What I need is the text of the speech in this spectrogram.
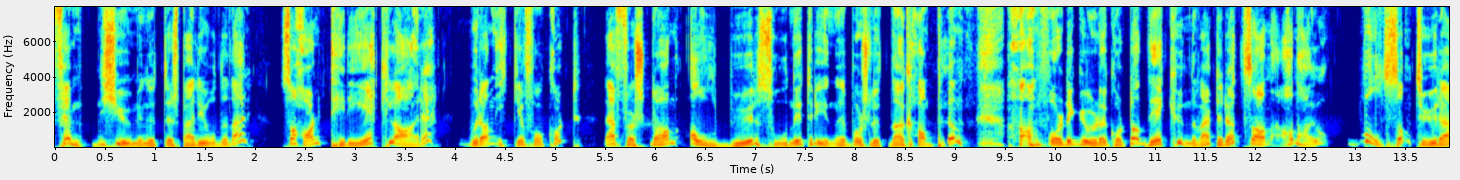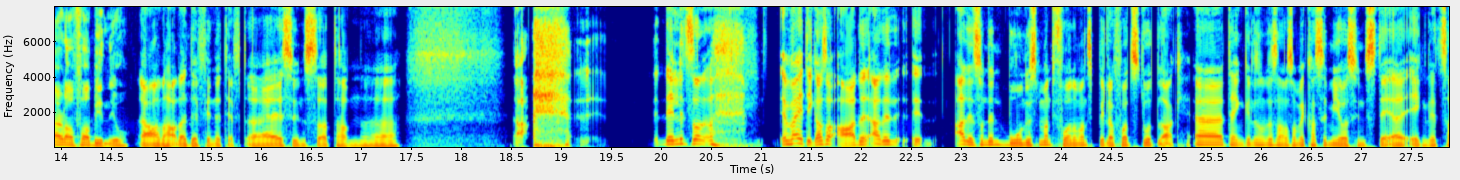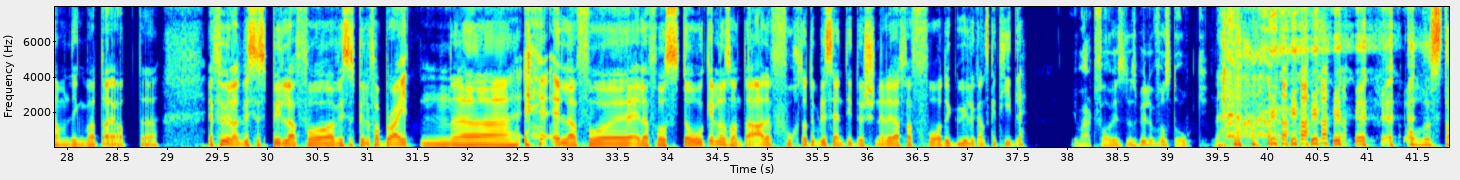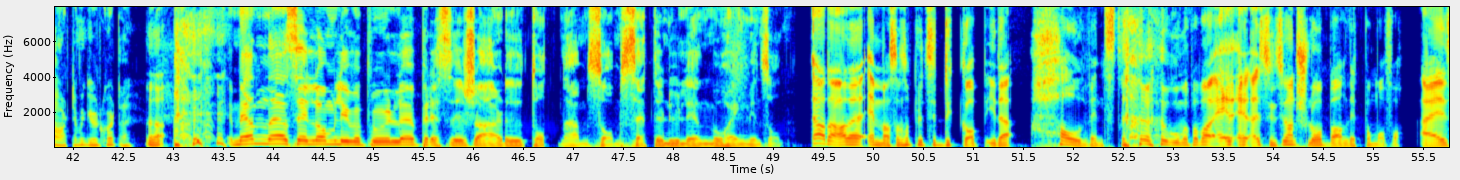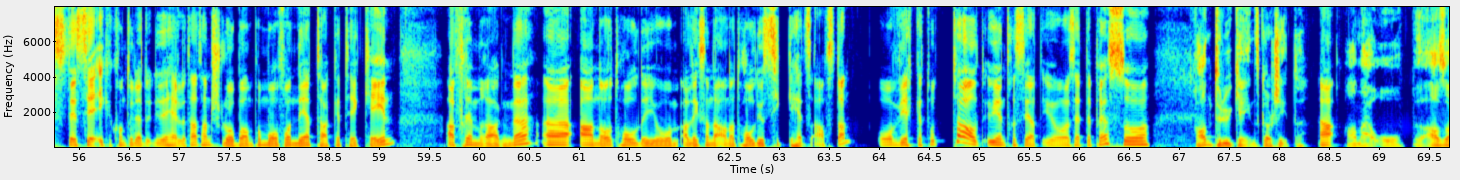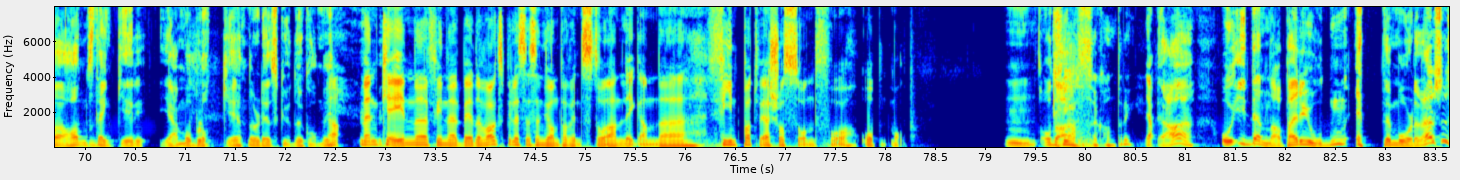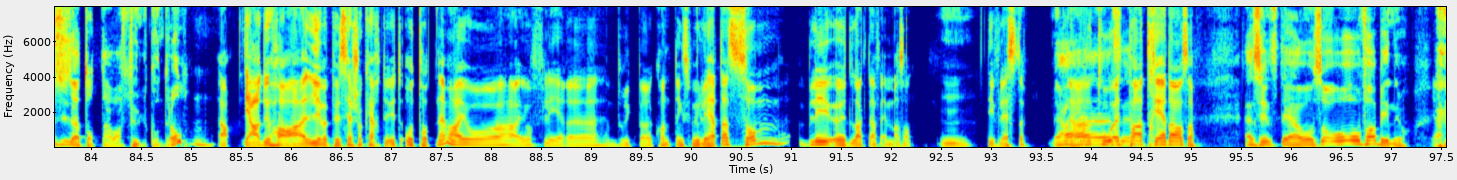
15-20 minutters periode der, så har han tre klare hvor han ikke får kort. Det er først når han albuer Son i trynet på slutten av kampen han får det gule kortet, og det kunne vært rødt. Så han, han har jo voldsom tur her, da, Fabinho. Ja, han har det definitivt. Jeg syns at han eh, Ja, det er litt sånn Jeg veit ikke, altså. Er det, er, det, er det sånn den bonusen man får når man spiller for et stort lag? Jeg tenker liksom det samme som med Casemiro. Jeg syns det er egentlig et sammenlignbart. da, At, eh, jeg føler at hvis du spiller for, hvis du spiller for Brighton eh, eller, for, eller for Stoke, eller noe sånt, da er det fort at du blir sendt i dusjen, eller i hvert fall får det gule ganske tidlig. I hvert fall hvis du spiller for Stoke. Alle starter med gult kort der. Ja. Men eh, selv om Liverpool eh, presser, så er det Tottenham som setter 0-1 med Hoeng Minson. Ja, da er det Emerson som plutselig dukker opp i det halvvenstre rommet på banen. Jeg, jeg, jeg syns jo han slår ballen litt på måfå. Det ser ikke kontrollert ut i det hele tatt. Han slår ballen på måfå. Nedtaket til Kane er fremragende. Uh, Arnold holder jo, Alexander Arnold holder jo sikkerhetsavstand og virker totalt uinteressert i å sette press. Så Han tror Kane skal skyte. Ja. Han er åpen. Altså, han tenker 'jeg må blokke' når det skuddet kommer. Ja, men Kane finner et bedre valg, spiller Cézanne John på venstre, og han legger han uh, fint på tvers, og sånn får åpent mål. Mm, Klassekontring. ja, og i denne perioden etter målet der, så syns jeg Tottenham har full kontroll. Ja, ja du har, Liverpool ser sjokkerte ut, og Tottenham har jo, har jo flere brukbare kontringsmuligheter, som blir ødelagt av Emerson. Mm. De fleste. Ja, Ja, to, et par-tre, da, altså. Jeg syns det, jeg også. Og, og Fabinho. Ja.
